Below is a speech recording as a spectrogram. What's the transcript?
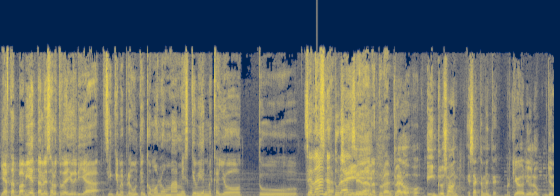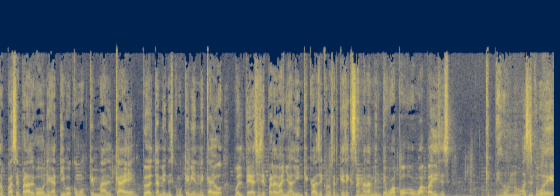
Y hasta va bien, tal vez al otro día yo diría, sin que me pregunten como, no mames, qué bien me cayó tu... Se da sea". natural. Se da natural. Claro, o incluso exactamente, porque yo, yo lo, yo lo pasé para algo negativo, como que mal cae, pero también es como que bien me cae o volteas y se para el baño a alguien que acabas de conocer que es extremadamente guapo o guapa y dices, ¿qué pedo, no? O sea, es como de,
